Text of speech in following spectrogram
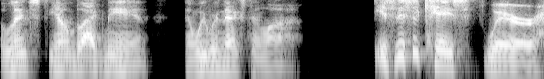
lynched young black men, and we were next in line. Is this a case where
